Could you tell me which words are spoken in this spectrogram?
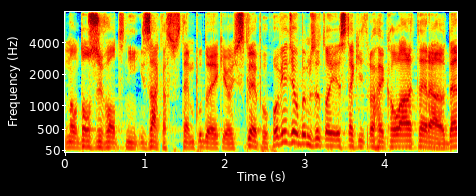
no dożywotni zakaz wstępu do jakiegoś sklepu. Powiedziałbym, że to jest taki trochę collateral damage.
